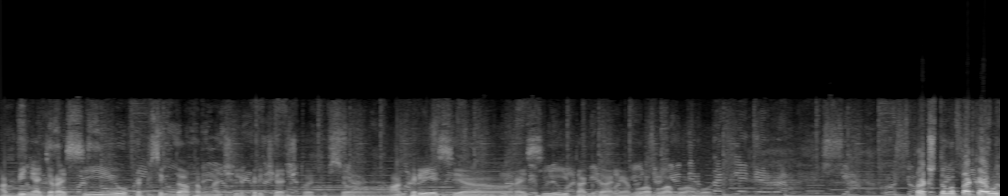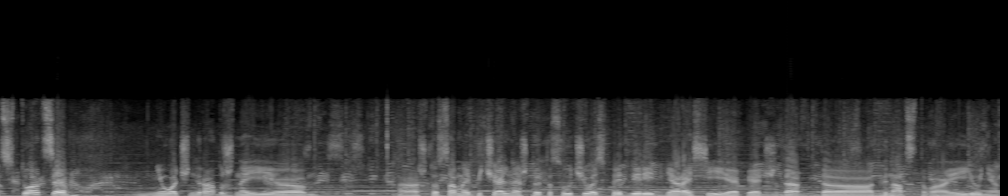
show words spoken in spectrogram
обвинять Россию, как всегда там начали кричать, что это все агрессия России и так далее, бла-бла-бла, вот. Так что вот такая вот ситуация, не очень радужная. И э, что самое печальное, что это случилось в преддверии Дня России, опять же, да, до 12 июня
